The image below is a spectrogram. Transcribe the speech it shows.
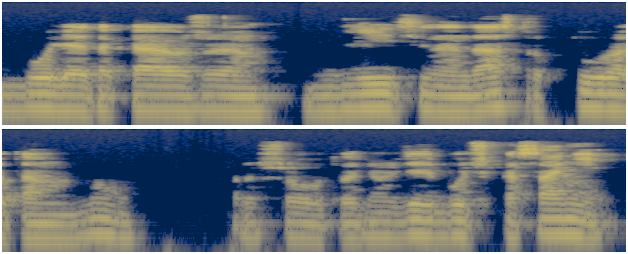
более такая уже длительная, да, структура там, ну, хорошо, вот возьмем здесь больше касаний.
